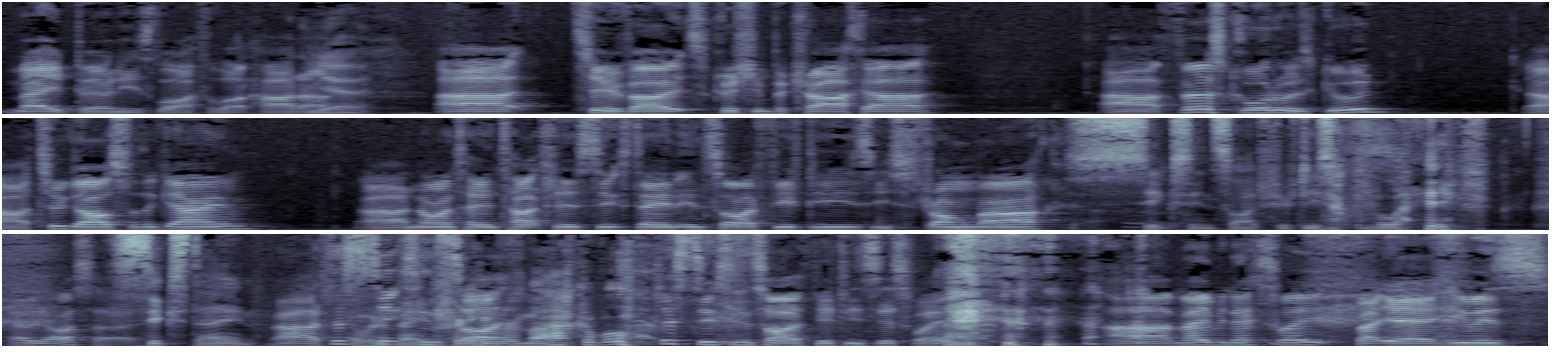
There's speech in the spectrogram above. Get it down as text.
made Bernie's life a lot harder. yeah. Uh, two votes, Christian Petracca. Uh, first quarter was good. Uh, two goals for the game. Uh, 19 touches, 16 inside 50s. His strong mark. Six inside 50s, I believe. How did I say? 16. Uh, That just would have six been pretty inside. remarkable. Just six inside 50s this week. uh, maybe next week. But yeah, he was.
